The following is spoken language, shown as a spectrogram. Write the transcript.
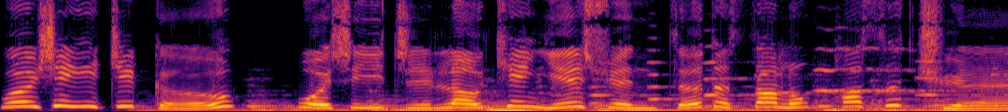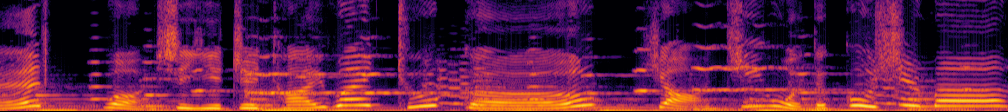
我是一只狗，我是一只老天爷选择的沙龙帕斯犬，我是一只台湾土狗。想听我的故事吗？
